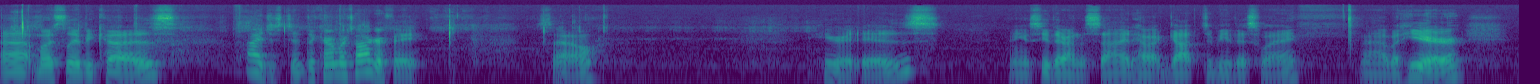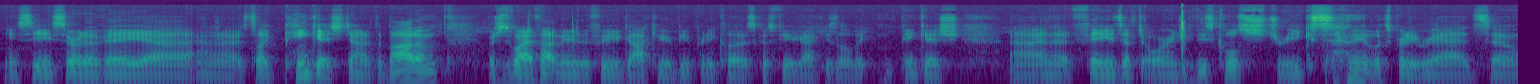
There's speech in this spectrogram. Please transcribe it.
uh, mostly because I just did the chromatography. So here it is. And you can see there on the side how it got to be this way. Uh, but here, you see sort of a, uh, I don't know, it's like pinkish down at the bottom, which is why I thought maybe the Fuyugaki would be pretty close because Fuyugaki is a little bit pinkish, uh, and then it fades up to orange. These cool streaks. it looks pretty rad. So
